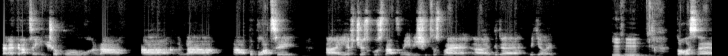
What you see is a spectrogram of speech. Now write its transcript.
penetrace e-shopů na, na, populaci je v Česku snad nejvyšší, co jsme eh, kde viděli. Mm-hmm. Tohle, se,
